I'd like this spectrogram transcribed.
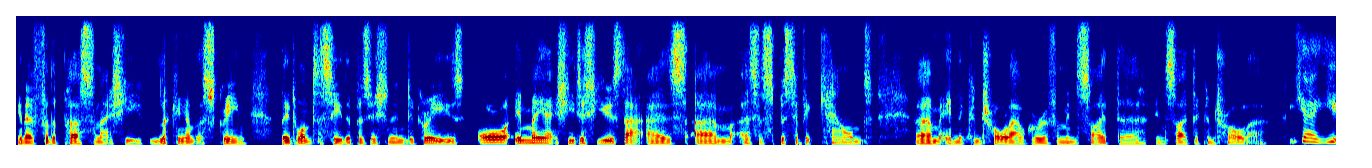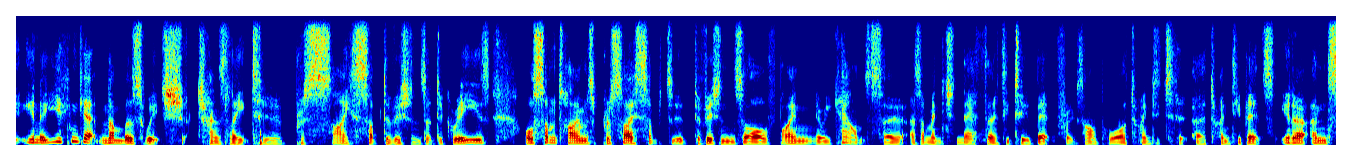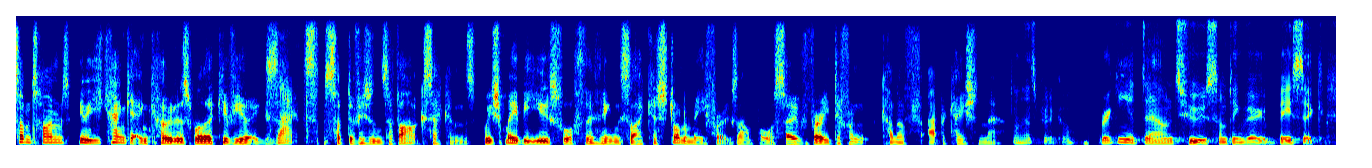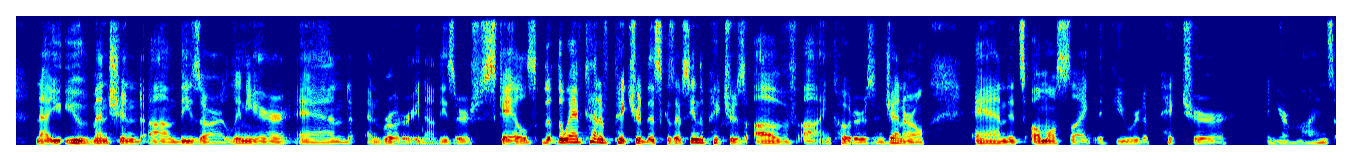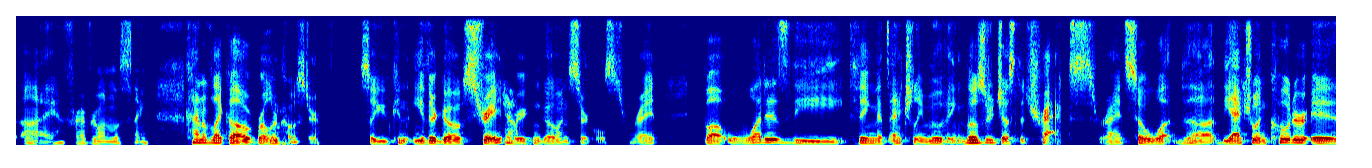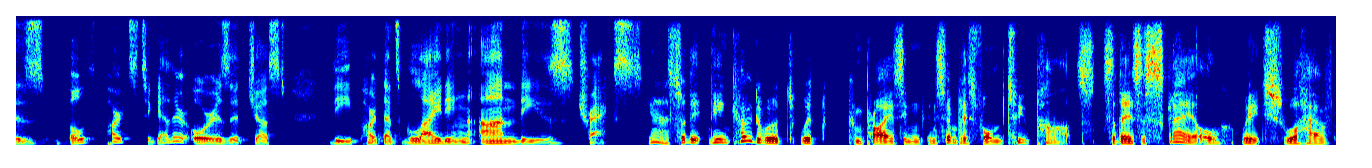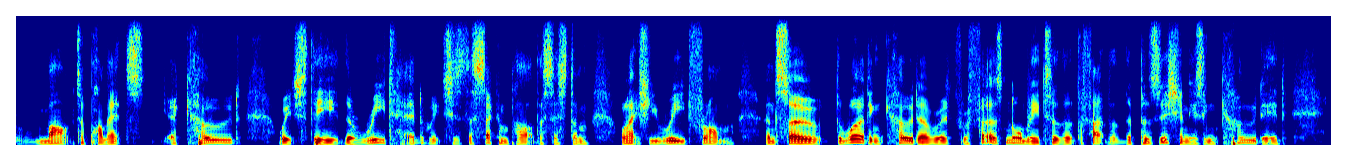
you know, for the person actually looking at the screen, they'd want to see the position in degrees, or it may actually just use that as um, as a specific count um, in the control algorithm inside the inside the controller. Yeah, you, you know, you can get numbers which translate to precise subdivisions of degrees, or sometimes precise subdivisions of binary counts. So, as I mentioned there, 32-bit, for example, or 22, uh, 20 bits. You know, and sometimes you know you can get encoders where they give you exact subdivisions of arc seconds, which may be useful for things like astronomy, for example. So, very different kind of application there. Oh, that's pretty cool. Breaking it down to something very basic. Now, you, you've mentioned um, these are linear and and rotary. Now, these are scales. The, the way I've kind of pictured this, because I've seen the pictures of uh, encoders in general, and it's almost like if you were to picture in your mind's eye for everyone listening, kind of like a roller Mhm. coaster. So you can either go straight Yeah. or you can go in circles, right? But what is the thing that's actually moving? Those are just the tracks, right? So what the the actual encoder is both parts together, or is it just the part that's gliding on these tracks? Yeah, so the, the encoder would, would comprise in, in simplest form two parts. So there's a scale which will have marked upon it a code which the, the read head, which is the second part of the system, will actually read from. And so the word encoder re- refers normally to the, the fact that the position is encoded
